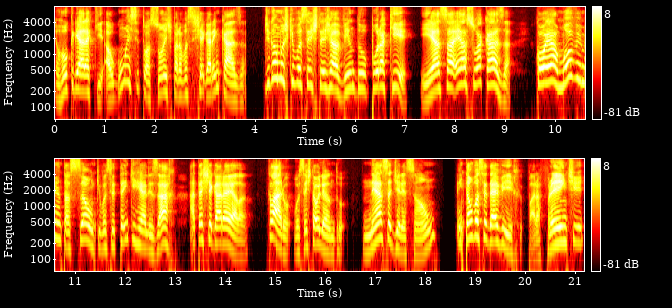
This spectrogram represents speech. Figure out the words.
eu vou criar aqui algumas situações para você chegar em casa. Digamos que você esteja vindo por aqui, e essa é a sua casa. Qual é a movimentação que você tem que realizar até chegar a ela? Claro, você está olhando nessa direção, então você deve ir para frente,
